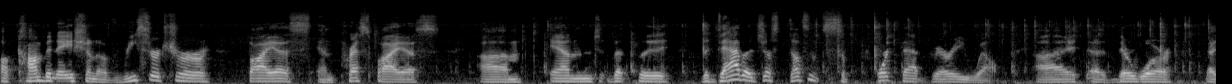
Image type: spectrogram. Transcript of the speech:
a combination of researcher bias and press bias, um, and that the the data just doesn't support that very well. Uh, uh, there were uh,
